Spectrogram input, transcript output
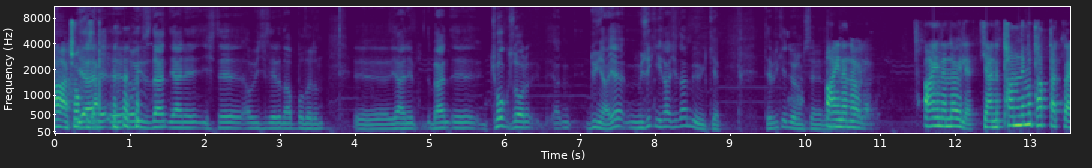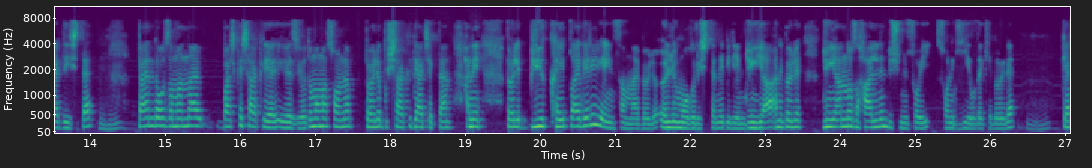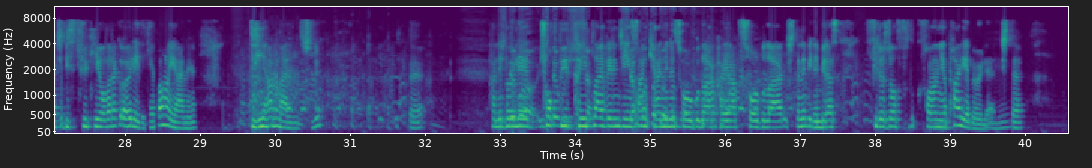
ha çok yani güzel e, o yüzden yani işte avicilerin, abbaların e, yani ben e, çok zor yani dünyaya müzik ihraç eden bir ülke. Tebrik ediyorum seni de. Aynen öyle. Aynen öyle. Yani pandemi patlak verdi işte. Ben de o zamanlar başka şarkı ya- yazıyordum ama sonra böyle bu şarkı gerçekten hani böyle büyük kayıplar verir ya insanlar böyle ölüm olur işte ne bileyim dünya hani böyle dünyanın o halini düşünün son, son iki yıldaki böyle. Gerçi biz Türkiye olarak öyleydik hep ama yani dünyanın halini düşünün. İşte hani İşte böyle bu, işte çok bu. büyük kayıplar verince insan kendini sorgular, hayatı sorgular. işte ne bileyim biraz filozofluk falan yapar ya böyle. İşte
